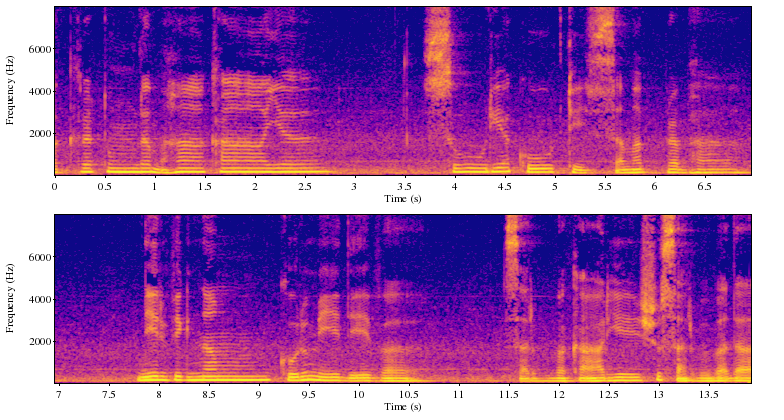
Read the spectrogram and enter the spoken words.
वक्रतुण्डमहाकाय सूर्यकोटिसमप्रभा निर्विघ्नं कुरु मे देव सर्वकार्येषु सर्वदा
